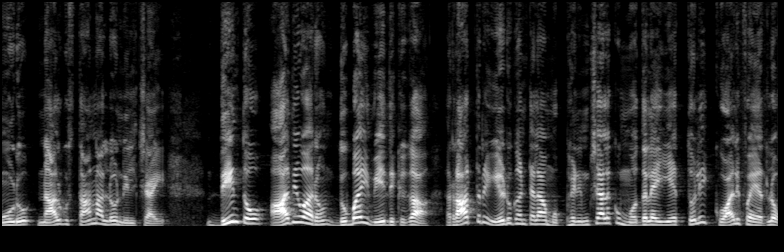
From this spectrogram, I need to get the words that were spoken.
మూడు నాలుగు స్థానాల్లో నిలిచాయి. దీంతో ఆదివారం దుబాయ్ వేదికగా రాత్రి ఏడు గంటల ముప్పై నిమిషాలకు మొదలయ్యే తొలి క్వాలిఫైయర్లో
